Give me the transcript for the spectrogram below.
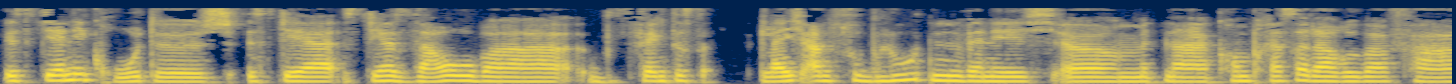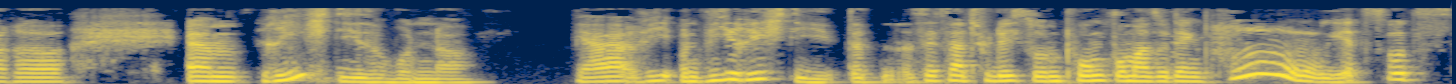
Ist der nekrotisch? Ist der, ist der sauber? Fängt es gleich an zu bluten, wenn ich äh, mit einer Kompresse darüber fahre? Ähm, riecht diese Wunde? Ja, und wie riecht die? Das ist jetzt natürlich so ein Punkt, wo man so denkt, puh, jetzt wird's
